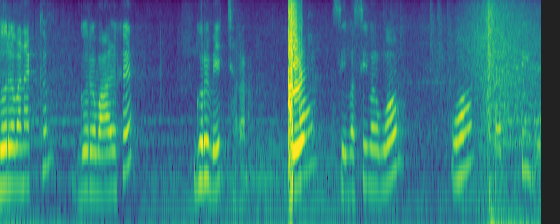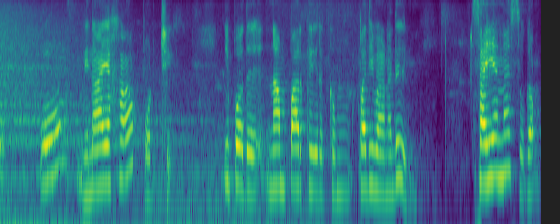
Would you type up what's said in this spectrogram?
குரு வணக்கம் குரு வாழ்க குருவே சரணம். ஓம் சிவ சிவ ஓம் ஓம் சக்தி ஓம் ஓம் விநாயகா போற்றி. இப்போது நாம் பார்க்க இருக்கும் பதிவானது சயன சுகம்.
